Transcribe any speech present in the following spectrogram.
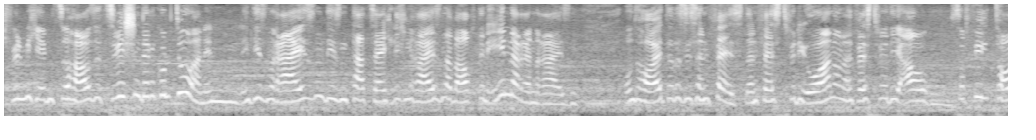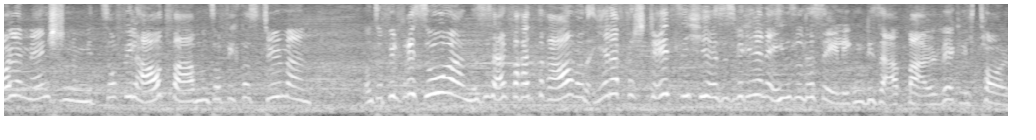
Ich fühle mich eben zu Hause zwischen den Kulturen, in, in, diesen Reisen, diesen tatsächlichen Reisen, aber auch den inneren Reisen. Und heute, das ist ein Fest, ein Fest für die Ohren und ein Fest für die Augen. So viele tolle Menschen mit so viel Hautfarben und so viel Kostümen und so viel Frisuren. Das ist einfach ein Traum und jeder versteht sich hier. Es ist wirklich eine Insel der Seligen, dieser Ball. Wirklich toll.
